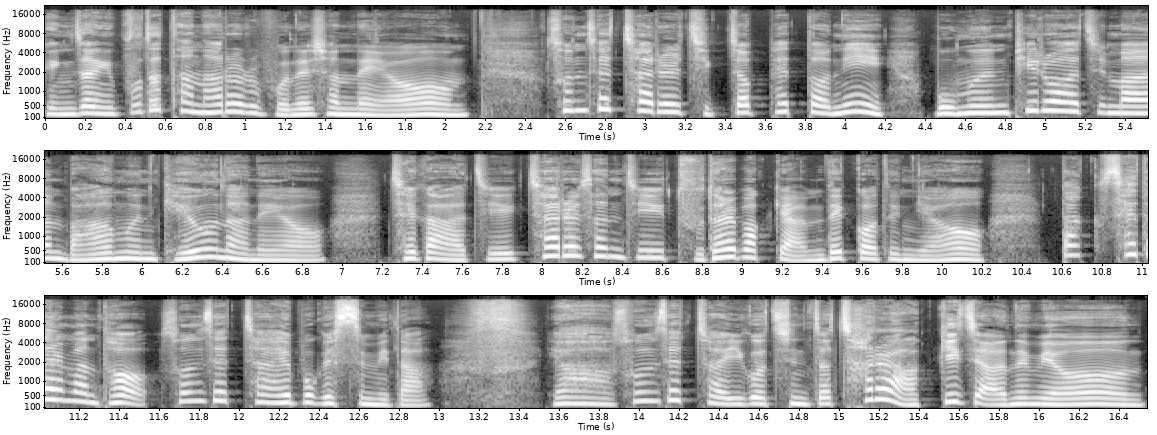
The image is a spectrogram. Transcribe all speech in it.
굉장히 뿌듯한 하루를 보내셨네요. 손세차를 직접 했더니 몸은 피로하지만 마음은 개운하네요. 제가 아직 차를 산 지 두 달밖에 안 됐거든요. 딱 세 달만 더 손세차 해보겠습니다. 야, 손세차 이거 진짜 차를 아끼지 않으면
